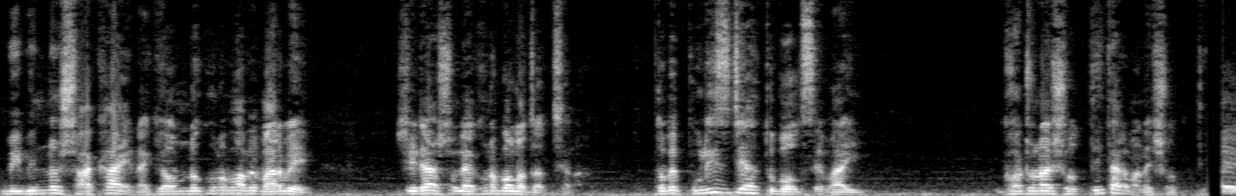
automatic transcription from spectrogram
বিভিন্ন শাখায় নাকি অন্য কোনো ভাবে মারবে? সেটা আসলে এখনও বলা যাচ্ছে না। তবে পুলিশ যেহেতু বলছে, ভাই, ঘটনা সত্যি, তার মানে সত্যি।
